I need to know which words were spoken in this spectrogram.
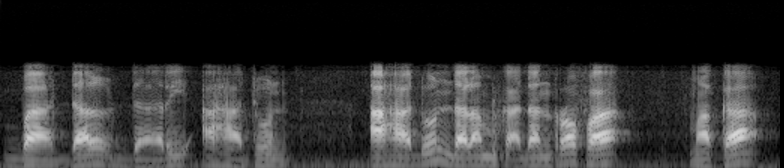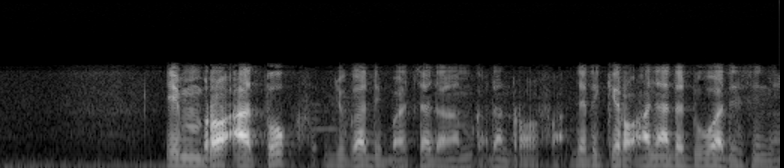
badal dari ahadun. Ahadun dalam keadaan rofa, maka imro'atuk juga dibaca dalam keadaan rofa. Jadi kiroahnya ada dua di sini.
